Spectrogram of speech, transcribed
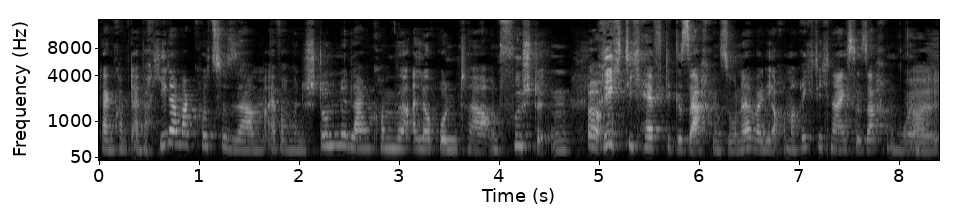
Dann kommt einfach jeder mal kurz zusammen, einfach mal eine Stunde lang kommen wir alle runter und frühstücken. Ja. Richtig heftige Sachen so, ne? Weil die auch immer richtig nice Sachen holen. Geil.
